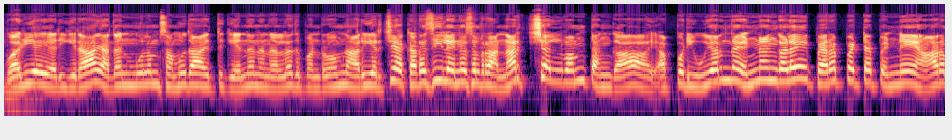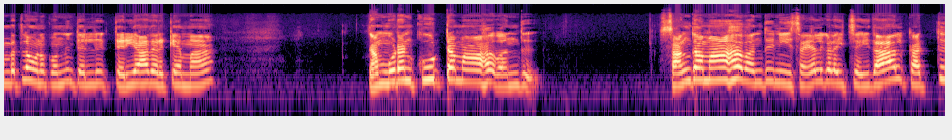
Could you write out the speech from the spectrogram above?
வழியை அறிகிறாய். அதன் மூலம் சமுதாயத்துக்கு என்னென்ன நல்லது பண்ணுறோம்னு அறியறிச்சு கடைசியில் என்ன சொல்கிறா நற்செல்வம் தங்காய். அப்படி உயர்ந்த எண்ணங்களே பெறப்பட்ட பெண்ணே ஆரம்பத்தில் உனக்கு ஒன்றும் தெரி தெரியாத இருக்கேம்மா. நம்முடன் கூட்டமாக வந்து சங்கமாக வந்து நீ செயல்களை செய்தால் கத்து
